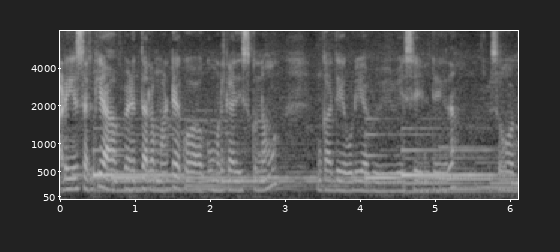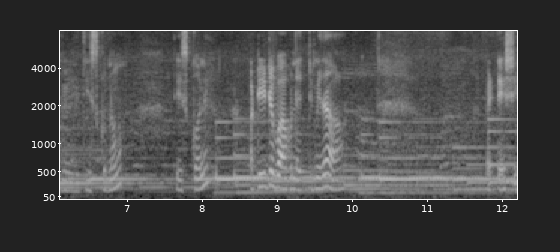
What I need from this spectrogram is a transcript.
అడిగేసరికి ఆ పెడతారమ్మంటే ఒక గుమ్మడికాయ తీసుకున్నాము. ఇంకా దేవుడి అవి వేసే ఉంటాయి కదా. సో అవి ఇవి తీసుకున్నాము. తీసుకొని అటు ఇటు బాబు నెత్తి మీద పెట్టేసి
